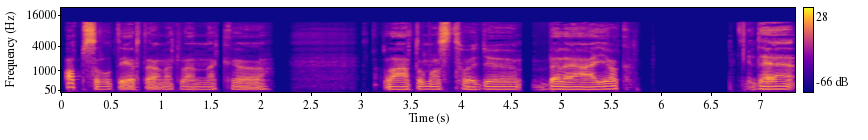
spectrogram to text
abszolút értelmetlennek látom azt, hogy beleálljak, de,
